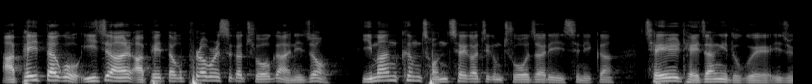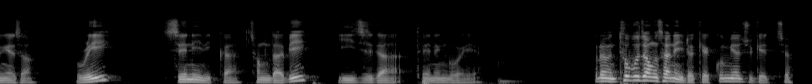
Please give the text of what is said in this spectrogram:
앞에 있다고 is are 앞에 있다고 flowers가 주어가 아니죠. 이만큼 전체가 지금 주어 자리에 있으니까 제일 대장이 누구예요? 이 중에서 reason이니까 정답이 is가 되는 거예요. 그러면 투부 정사는 이렇게 꾸며 주겠죠.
